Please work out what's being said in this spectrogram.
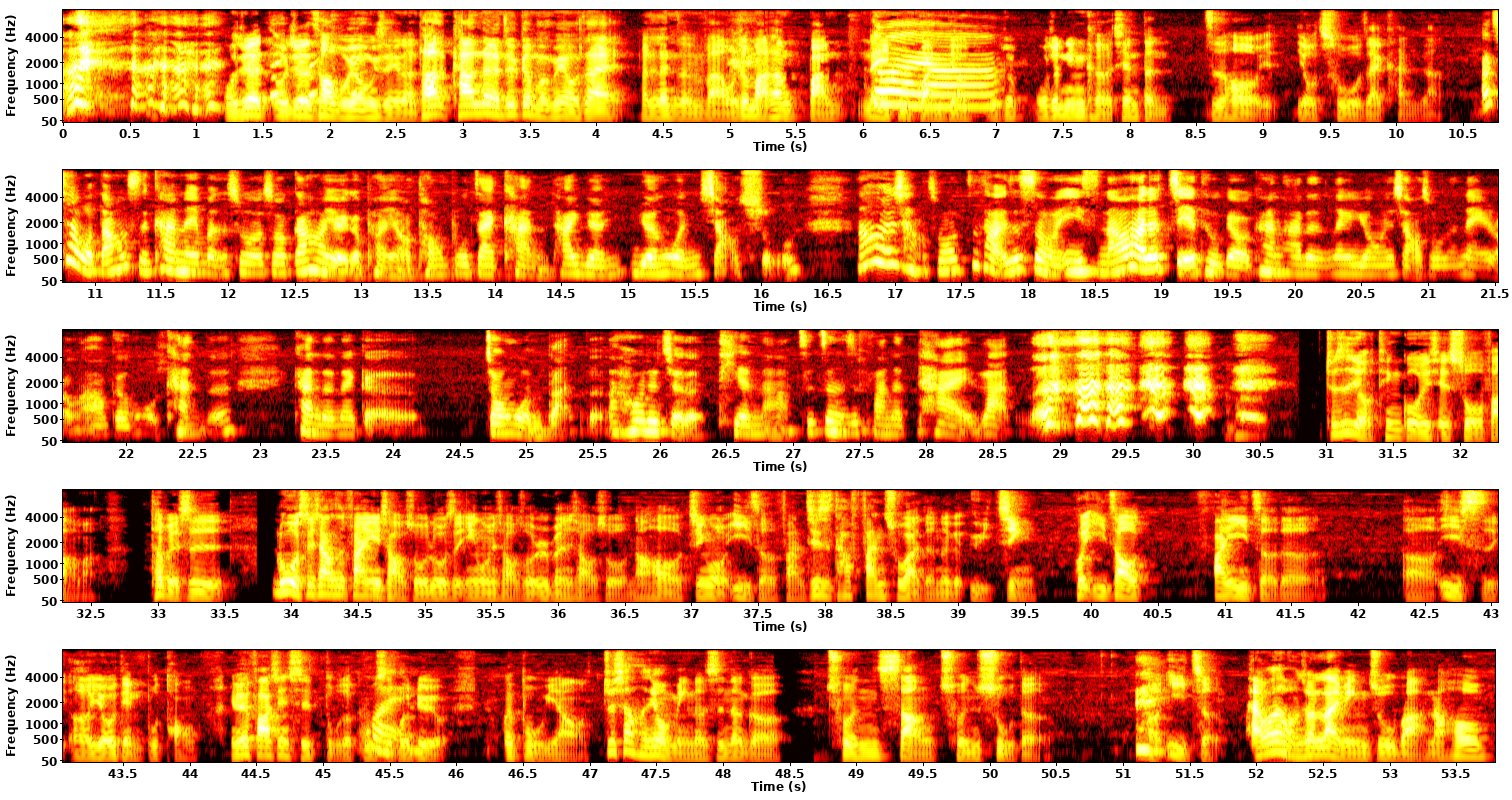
我觉得我觉得超不用心了，他他那个就根本没有在很认真翻，我就马上把那一部关掉，啊我就我就宁可先等之后有出我再看这样。而且我当时看那本书的时候，刚好有一个朋友同步在看他原原文小说，然后我就想说这到底是什么意思？然后他就截图给我看他的那个原文小说的内容，然后跟我看的看的那个中文版的，然后我就觉得天哪，这真的是翻的太烂了。就是有听过一些说法嘛，特别是如果是像是翻译小说，如果是英文小说、日本小说，然后经过译者翻，其实他翻出来的那个语境会依照翻译者的呃意思而有点不同。你会发现，其实读的故事会会略有会不一样哦。就像很有名的是那个村上春树的呃译者，台湾好像叫赖明珠吧，然后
